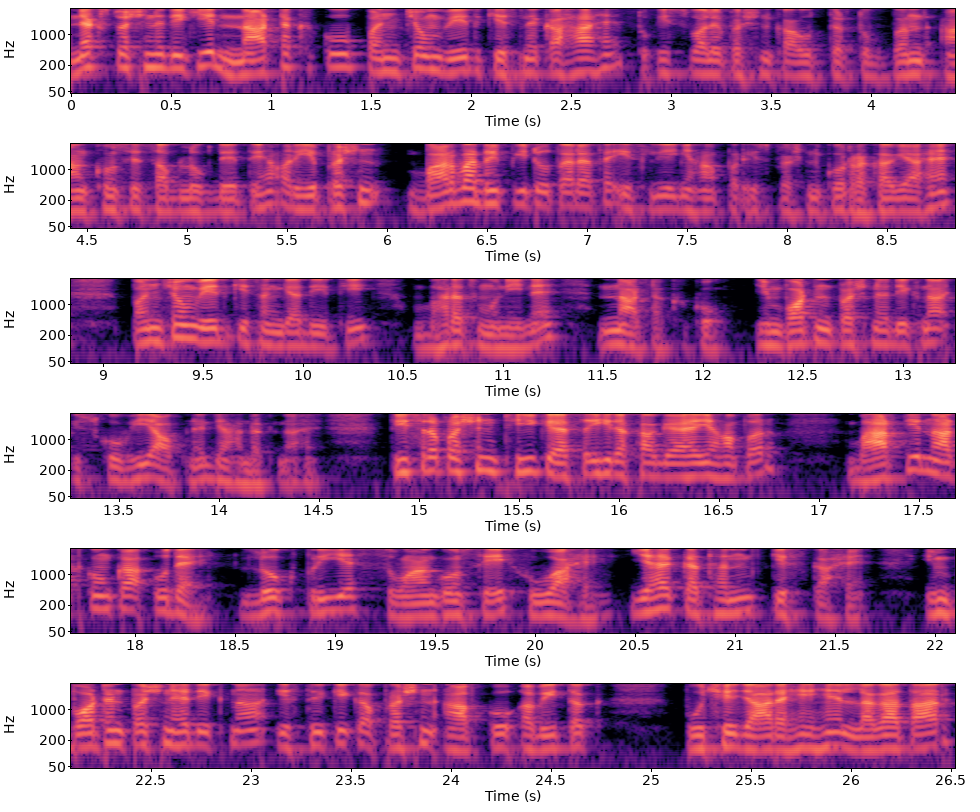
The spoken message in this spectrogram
नेक्स्ट प्रश्न देखिए, नाटक को पंचम वेद किसने कहा है? तो इस वाले प्रश्न का उत्तर तो बंद आँखों से सब लोग देते हैं और ये प्रश्न बार बार रिपीट होता रहता है, इसलिए यहाँ पर इस प्रश्न को रखा गया है। पंचम वेद की संज्ञा दी थी भरत मुनि ने नाटक को। इंपॉर्टेंट प्रश्न है देखना, इसको भी आपने ध्यान रखना है। तीसरा प्रश्न ठीक ऐसे ही रखा गया है यहाँ पर, भारतीय नाटकों का उदय लोकप्रिय स्वांगों से हुआ है, यह कथन किसका है? इंपॉर्टेंट प्रश्न है देखना, इस तरीके का प्रश्न आपको अभी तक पूछे जा रहे हैं लगातार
